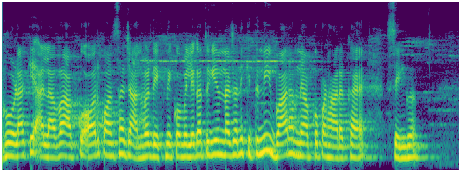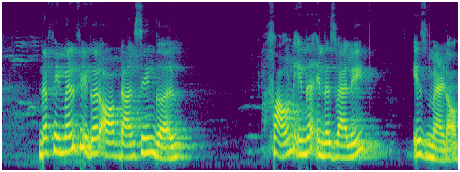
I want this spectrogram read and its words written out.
घोड़ा के अलावा आपको और कौन सा जानवर देखने को मिलेगा? तो ये न जाने कितनी बार हमने आपको पढ़ा रखा है, सिंह। The female figure of dancing girl found in the Indus valley is made of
